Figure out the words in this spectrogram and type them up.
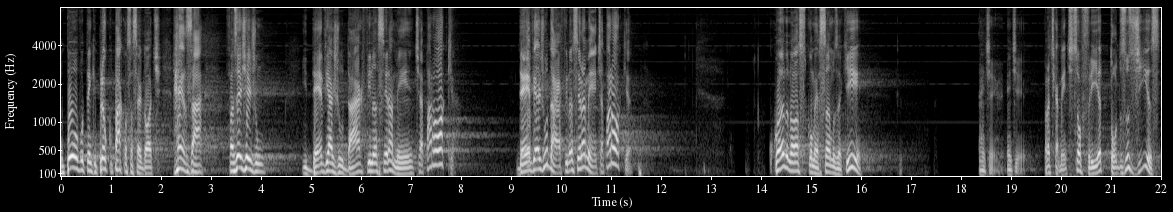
O povo tem que preocupar com o sacerdote, rezar, fazer jejum e deve ajudar financeiramente a paróquia. Deve ajudar financeiramente a paróquia. Quando nós começamos aqui, a gente, a gente praticamente sofria todos os dias,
